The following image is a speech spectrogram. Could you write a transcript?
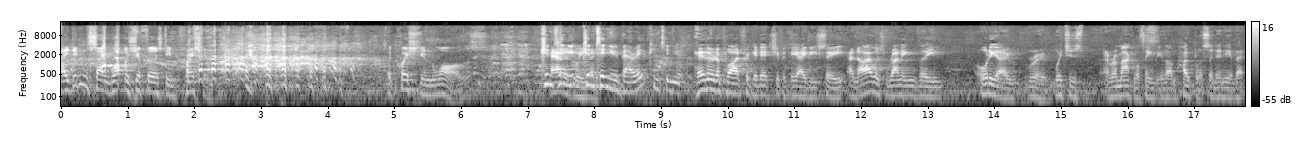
They didn't say what was your first impression. the question was Continue, continue, Barrie. Continue. Heather had applied for cadetship at the ABC, and I was running the audio room, which is a remarkable thing because I'm hopeless at any of that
